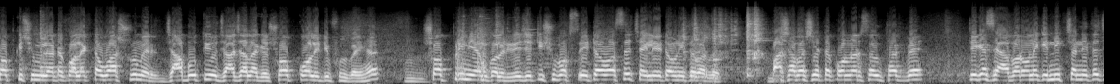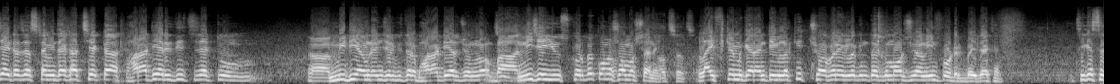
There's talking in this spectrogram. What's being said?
সবকিছু মিলে একটা কল একটা ওয়াশরুমের যাবতীয় যা যা লাগে সব কোয়ালিটি ফুল ভাই হ্যাঁ? সব প্রিমিয়াম কোয়ালিটি এই যে টিস্যু বক্স এটাও আছে চাইলে এটাও নিতে পারবে। পাশাপাশি একটা কর্নার সেল থাকবে ঠিক আছে আবার অনেকে নিচ্ছার নিতে চাই এটা জাস্ট আমি দেখাচ্ছি একটা ভাড়াটিয়ারি দিচ্ছে একটু মিডিয়াম রেঞ্জের ভিতরে ভাড়াটিয়ার জন্য বা নিজে ইউজ করবে কোনো সমস্যা নেই। আচ্ছা, আচ্ছা। লাইফ টাইম গ্যারান্টি এগুলো কিচ্ছু হবে না এগুলো কিন্তু একদম অরিজিনাল ইম্পোর্টেড ভাই দেখেন। ঠিক আছে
